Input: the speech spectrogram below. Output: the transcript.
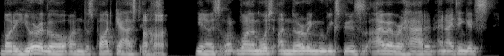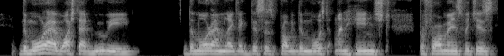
about a year ago on this podcast. uh-huh. You know, it's one of the most unnerving movie experiences I've ever had, and and I think it's the more I watch that movie, the more I'm like, like this is probably the most unhinged performance, which is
